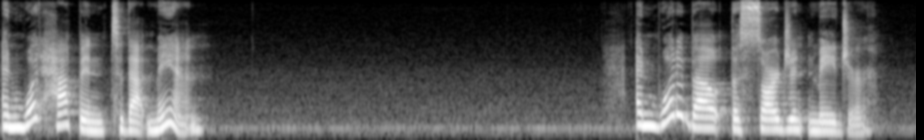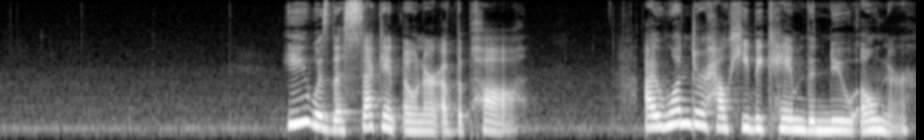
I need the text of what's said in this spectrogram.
And what happened to that man? And what about the sergeant major? He was the second owner of the paw. I wonder how he became the new owner.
